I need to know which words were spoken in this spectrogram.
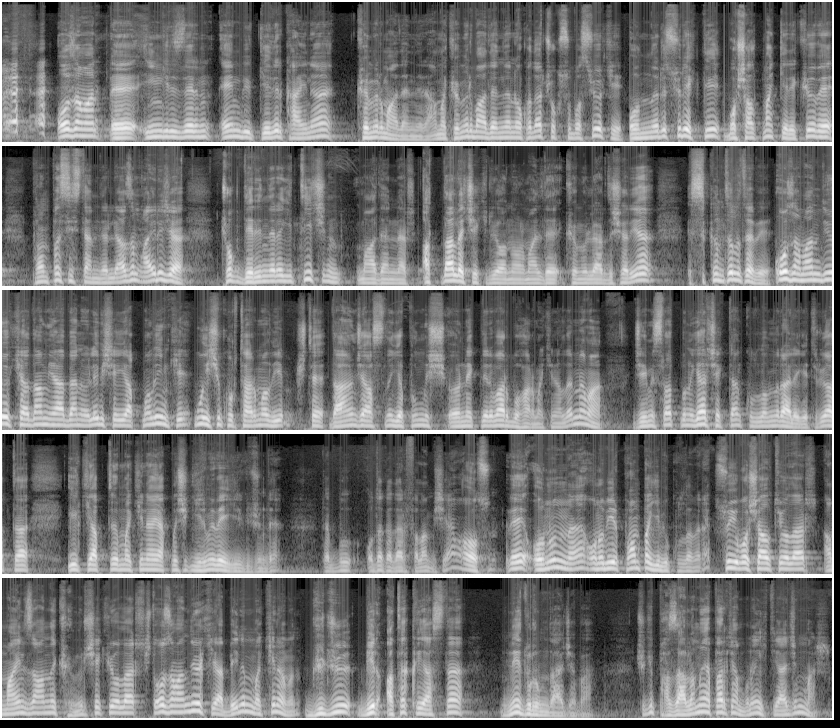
o zaman e, İngilizlerin en büyük gelir kaynağı kömür madenleri. Ama kömür madenlerine o kadar çok su basıyor ki onları sürekli boşaltmak gerekiyor ve pompa sistemleri lazım. Ayrıca çok derinlere gittiği için madenler atlarla çekiliyor normalde kömürler dışarıya. E, sıkıntılı tabii. O zaman diyor ki adam ya ben öyle bir şey yapmalıyım ki bu işi kurtarmalıyım. İşte daha önce aslında yapılmış örnekleri var buhar makinelerinin ama James Watt bunu gerçekten kullanılır hale getiriyor. Hatta ilk yaptığı makine yaklaşık 20 beygir gücünde. Tabi bu oda kadar falan bir şey ama olsun. Ve onunla onu bir pompa gibi kullanarak suyu boşaltıyorlar ama aynı zamanda kömür çekiyorlar. İşte o zaman diyor ki ya benim makinamın gücü bir ata kıyasla ne durumda acaba? Çünkü pazarlama yaparken buna ihtiyacım var.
